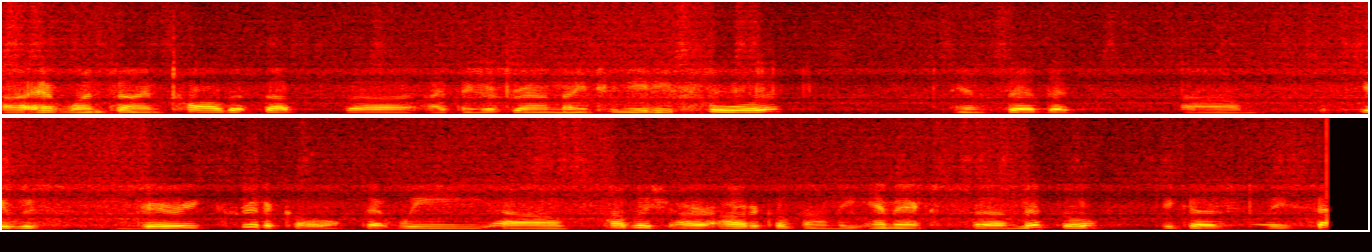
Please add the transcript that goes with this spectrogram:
uh, at one time called us up, uh, I think it was around 1984, and said that um, it was very critical that we uh, publish our articles on the MX uh, missile because the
